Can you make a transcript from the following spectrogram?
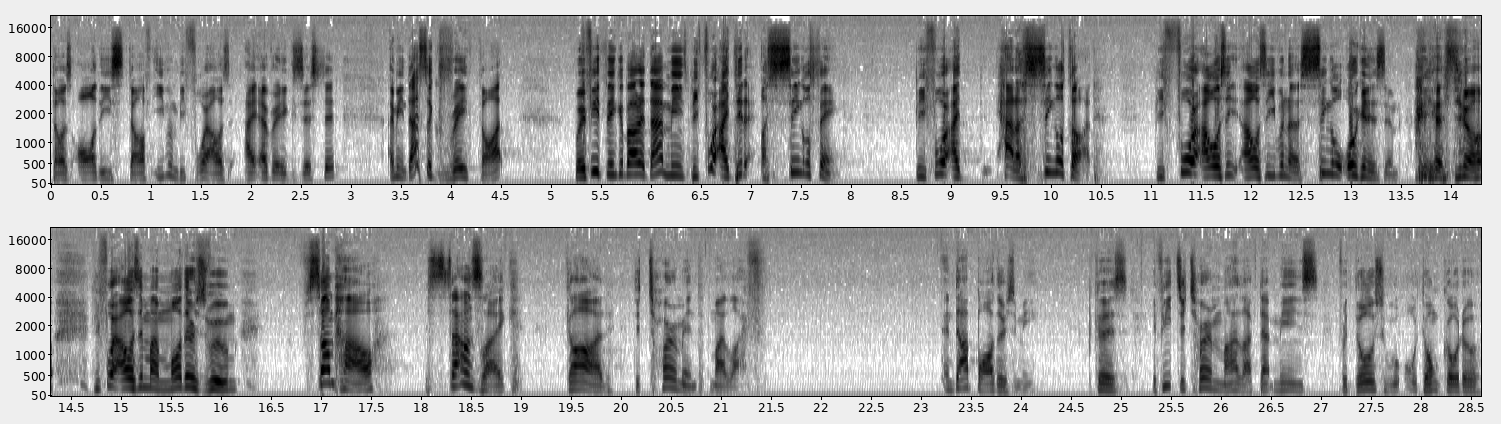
does all these stuff, even before I was I ever existed I mean, that's a great thought. But if you think about it, that means before I did a single thing, before I had a single thought, before I was, I was even a single organism, I guess, you know, before I was in my mother's womb, somehow it sounds like God determined my life. And that bothers me because if He determined my life, that means for those who don't go to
